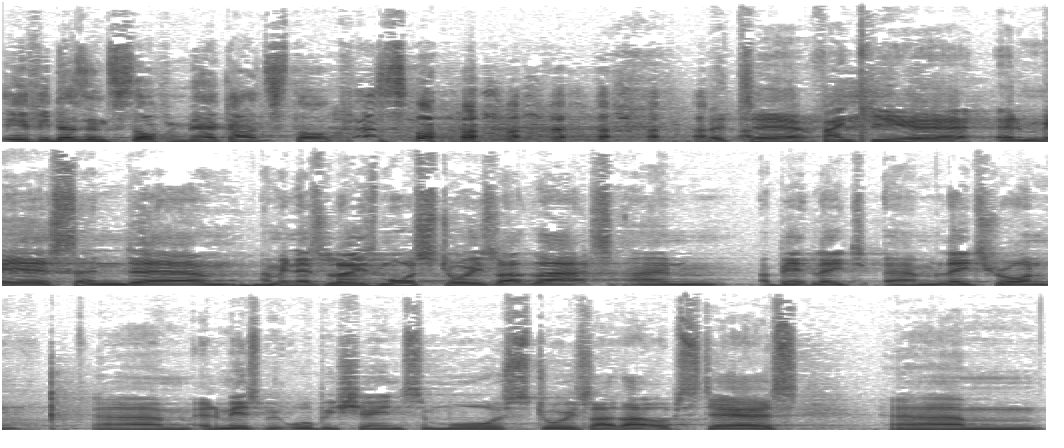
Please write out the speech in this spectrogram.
If he doesn't stop me, I can't stop. but uh, thank you, uh. And um, I mean, there's loads more stories like that. And a bit late, um, later on, um, we will be sharing some more stories like that upstairs, um,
